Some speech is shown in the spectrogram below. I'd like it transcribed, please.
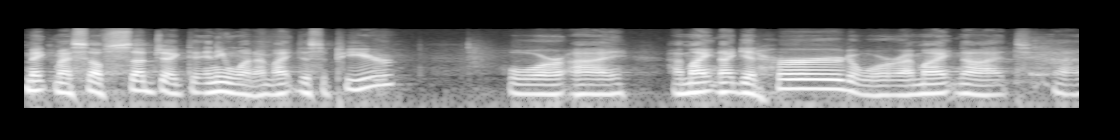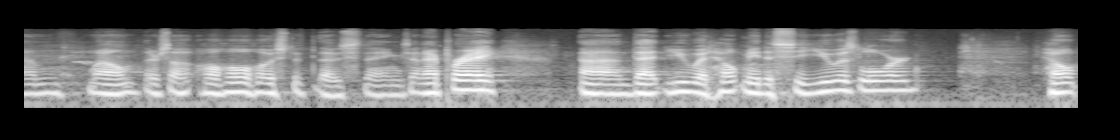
make myself subject to anyone, I might disappear, or I, I might not get heard, or I might not, um, well, there's a, a, whole host of those things. And I pray uh, that you would help me to see you as Lord, help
